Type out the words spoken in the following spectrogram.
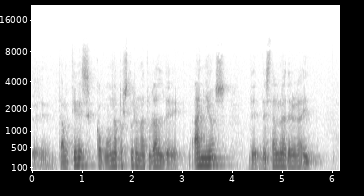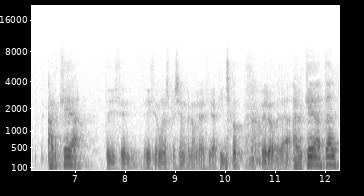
eh, tienes como una postura natural de años de, de estar en una determinada y arquea, te dicen, te dicen una expresión que no voy a decir aquí yo, pero eh, arquea tal,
